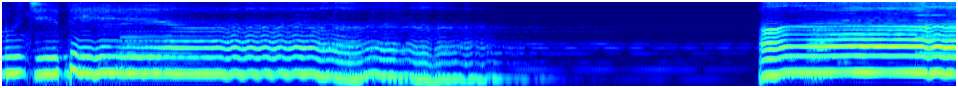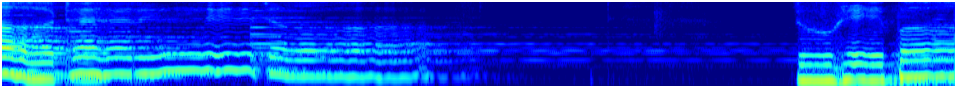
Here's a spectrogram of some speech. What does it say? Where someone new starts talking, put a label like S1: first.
S1: मुझ पे आ, आ ठहर जा। रूहे पा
